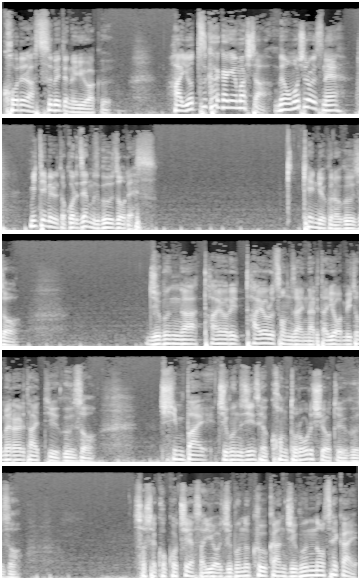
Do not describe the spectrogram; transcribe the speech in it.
これらすべての誘惑。はい4つ掲げました。でも面白いですね。見てみるとこれ全部偶像です。権力の偶像。自分が頼り頼る存在になりたい要は認められたいという偶像。心配自分の人生をコントロールしようという偶像。そして心地よさ要は自分の空間自分の世界。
